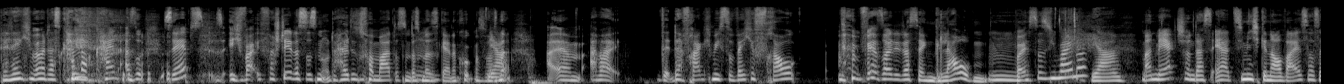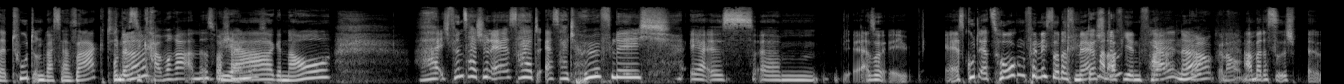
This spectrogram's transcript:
da denke ich mir immer, das kann doch kein, also selbst, ich, ich verstehe, dass es ein Unterhaltungsformat ist und dass man das gerne gucken soll. Ja. Ne? Ähm, aber da, da frage ich mich so, welche Frau, wer soll dir das denn glauben? Weißt du, was ich meine? Ja, Man merkt schon, dass er ziemlich genau weiß, was er tut und was er sagt. Und ne? dass die Kamera an ist wahrscheinlich. Ja, genau. Ah, Ich finde es halt schön, er ist halt, er ist halt höflich, er ist, ähm, also er ist gut erzogen, finde ich so, das merkt Das man stimmt. auf jeden Fall. Ja, ne? ja, genau. Mhm. Aber das ist, äh,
